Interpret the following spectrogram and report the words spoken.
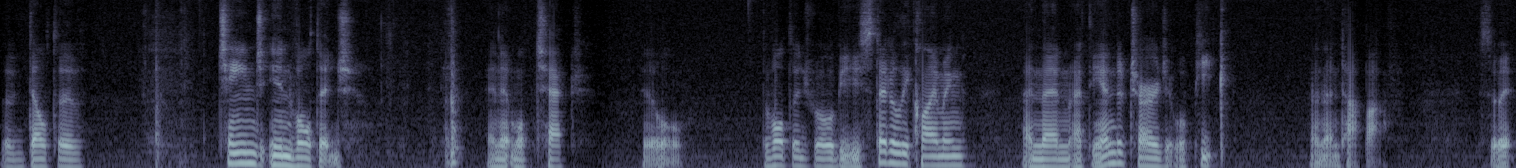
the delta change in voltage, and it will check, it'll, the voltage will be steadily climbing, and then at the end of charge it will peak, and then top off. So it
